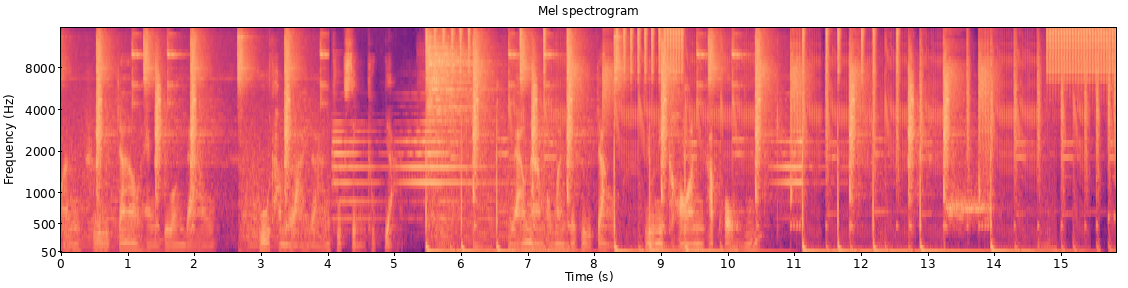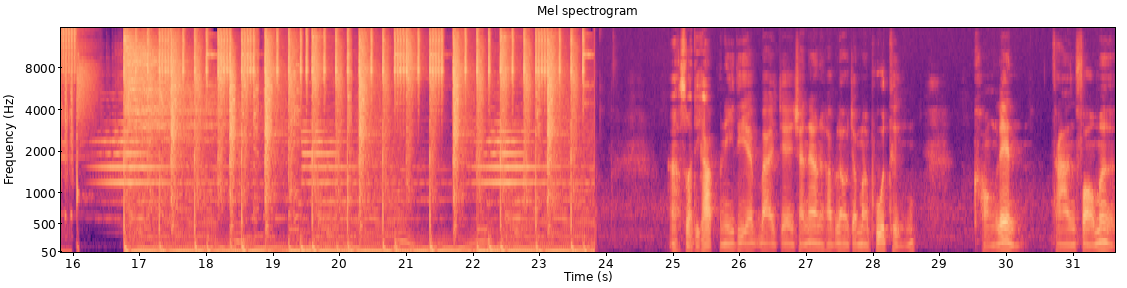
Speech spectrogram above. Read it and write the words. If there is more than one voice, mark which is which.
Speaker 1: มันคือเจ้าแห่งดวงดาว ผู้ทำลายล้างทุกสิ่งทุกอย่าง แล้วนามของมันก็คือเจ้ายูนิคอร์นครับผมสวัสดีครับ วันนี้ TF by J Channel นะครับ เราจะมาพูดถึง ของเล่น Transformer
